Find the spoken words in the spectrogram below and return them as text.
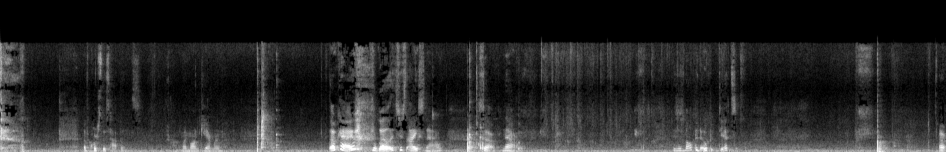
of course this happens. I'm on camera. Okay, well it's just ice now. So, now, this has not been opened yet. Oh,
